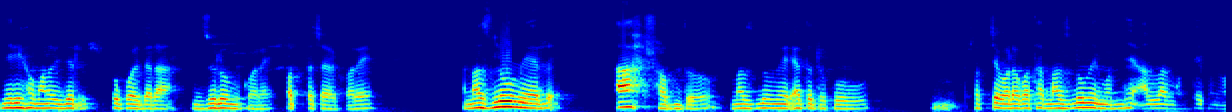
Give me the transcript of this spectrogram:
নিরীহ মানুষদের উপর যারা জুলুম করে, অত্যাচার করে, মাজলুমের আহ শব্দ, মাজলুমের এতটুকু, সবচেয়ে বড় কথা মাজলুমের মধ্যে, আল্লাহর মধ্যে কোনো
